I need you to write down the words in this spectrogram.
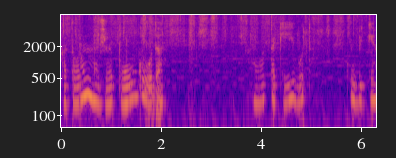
которому уже полгода. Вот такие вот кубики.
